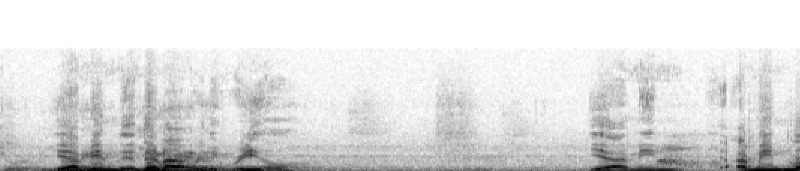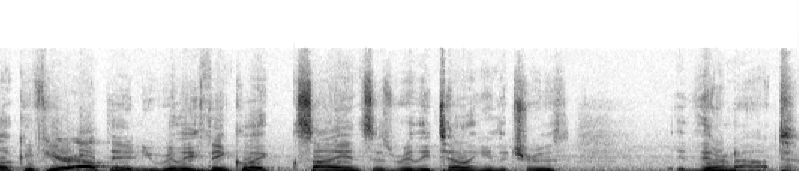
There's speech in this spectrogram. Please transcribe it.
Sure. the Yeah, I mean they're not really real. Yeah, I mean, I mean, look, if you're out there and you really think like science is really telling you the truth, they're not.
